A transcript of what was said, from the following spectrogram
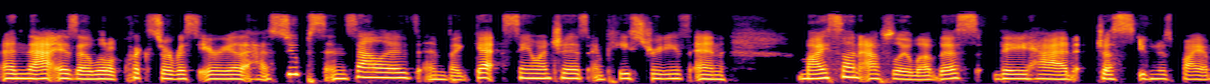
And that is a little quick service area that has soups and salads and baguette sandwiches and pastries. And my son absolutely loved this. They had just, you can just buy a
